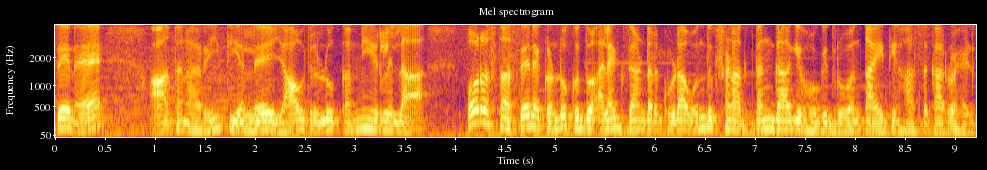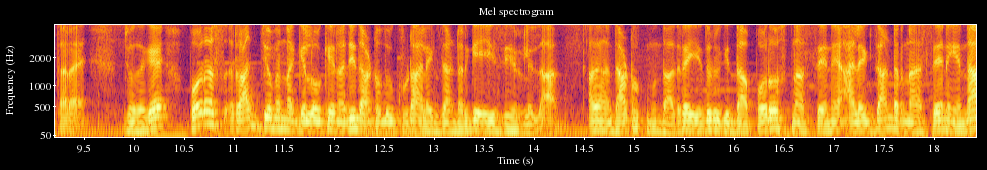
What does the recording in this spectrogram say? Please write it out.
ಸೇನೆ ಆತನ ರೀತಿಯಲ್ಲೇ ಯಾವುದರಲ್ಲೂ ಕಮ್ಮಿ ಇರಲಿಲ್ಲ. ಪೋರಸ್ನ ಸೇನೆ ಕಂಡು ಖುದ್ದು ಅಲೆಕ್ಸಾಂಡರ್ ಕೂಡ ಒಂದು ಕ್ಷಣ ದಂಗಾಗಿ ಹೋಗಿದ್ರು ಅಂತ ಇತಿಹಾಸಕಾರರು ಹೇಳ್ತಾರೆ. ಜೊತೆಗೆ ಪೋರಸ್ ರಾಜ್ಯವನ್ನ ಗೆಲ್ಲೋಕೆ ನದಿ ದಾಟೋದು ಕೂಡ ಅಲೆಕ್ಸಾಂಡರ್ಗೆ ಈಸಿ ಇರಲಿಲ್ಲ. ಅದನ್ನು ದಾಟೋಕೆ ಮುಂದಾದರೆ ಎದುರುಗಿದ್ದ ಪೋರಸ್ನ ಸೇನೆ ಅಲೆಕ್ಸಾಂಡರ್ನ ಸೇನೆಯನ್ನ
